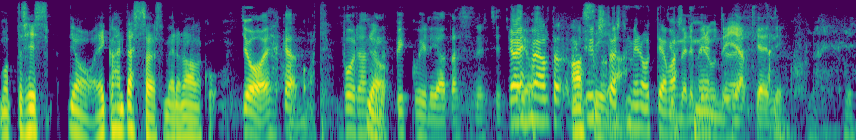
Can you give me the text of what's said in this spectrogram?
Mutta siis, joo, eiköhän tässä olisi meidän alku. Joo, ehkä Hommat. voidaan Joo. mennä pikkuhiljaa tässä nyt sitten Joo, ei me olta Asiaan. 11 minuuttia vasta 10 minuutin mennyt. jälkeen niin kuin näin.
